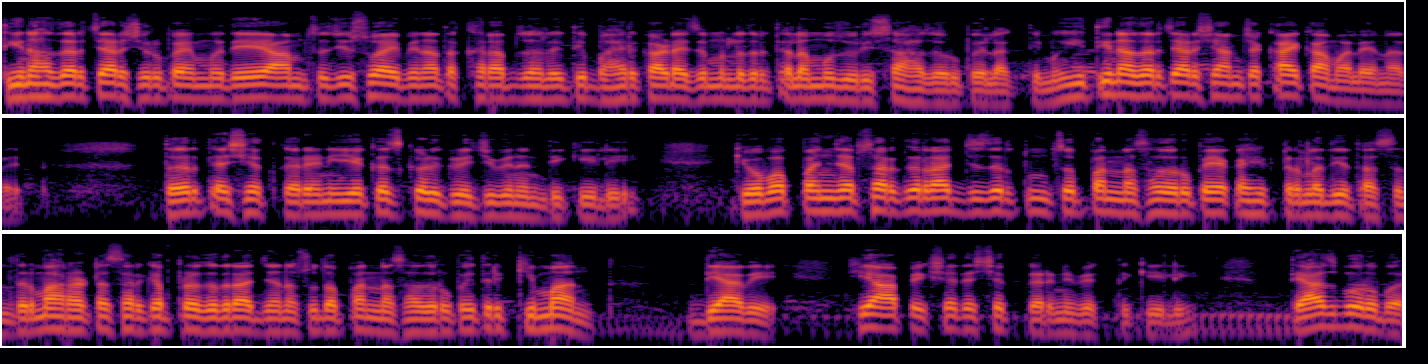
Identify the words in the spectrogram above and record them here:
तीन हजार चारशे रुपयामध्ये आमचं जे सोयाबीन आता खराब झालं ते बाहेर काढायचं म्हटलं तर त्याला मजुरी सहा हजार रुपये लागते. मग ही तीन हजार चारशे आमच्या काय कामाला येणार आहेत? तर त्या शेतकऱ्यांनी एकच कळकळीची विनंती केली की बाबा पंजाबसारखं राज्य जर तुमचं पन्नास हजार रुपये एका हेक्टरला देत असेल तर महाराष्ट्रासारख्या प्रगत राज्यांना सुद्धा पन्नास हजार रुपये तरी किमान द्यावे ही अपेक्षा त्या शेतकऱ्यांनी व्यक्त केली. त्याचबरोबर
